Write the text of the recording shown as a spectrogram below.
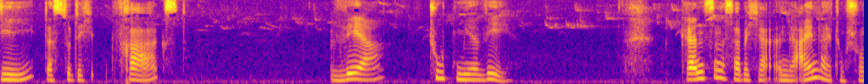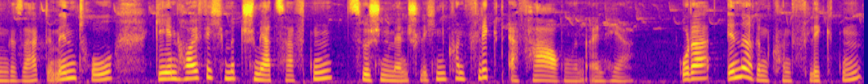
die, dass du dich fragst, wer tut mir weh? Grenzen, das habe ich ja in der Einleitung schon gesagt, im Intro, gehen häufig mit schmerzhaften zwischenmenschlichen Konflikterfahrungen einher oder inneren Konflikten,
